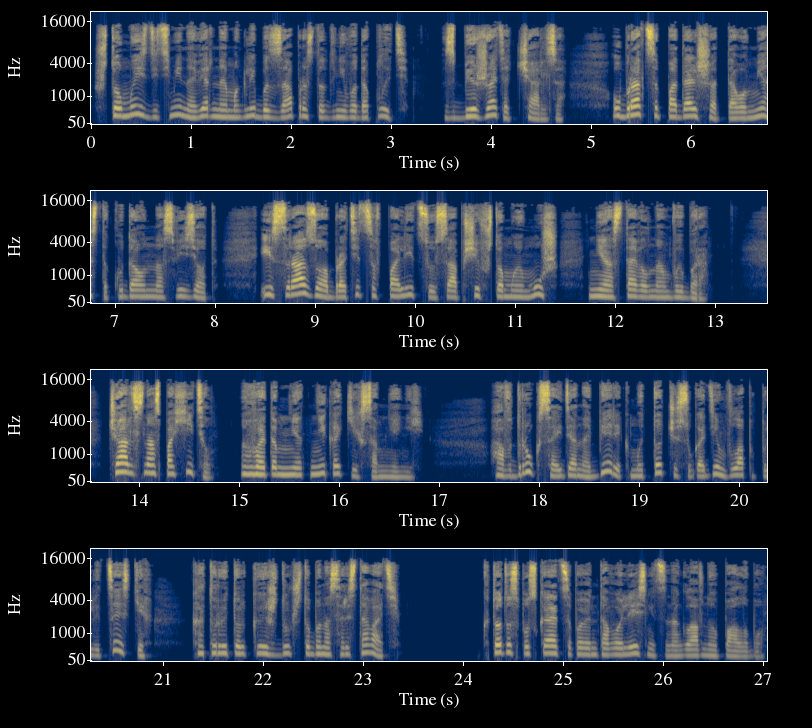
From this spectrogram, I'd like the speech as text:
что мы с детьми, наверное, могли бы запросто до него доплыть. Сбежать от Чарльза, убраться подальше от того места, куда он нас везет, и сразу обратиться в полицию, сообщив, что мой муж не оставил нам выбора. Чарльз нас похитил, в этом нет никаких сомнений. А вдруг, сойдя на берег, мы тотчас угодим в лапы полицейских, которые только и ждут, чтобы нас арестовать? Кто-то спускается по винтовой лестнице на главную палубу.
